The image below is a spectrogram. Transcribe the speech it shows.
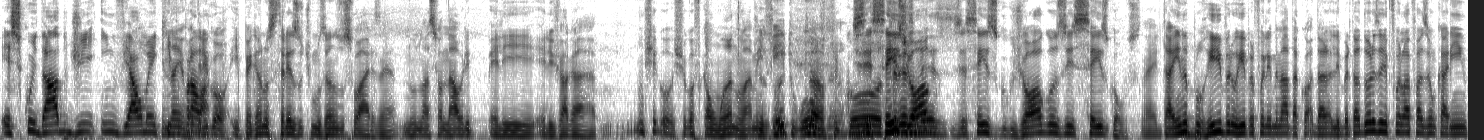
esse cuidado de enviar uma equipe para lá. Rodrigo, e pegando os três últimos anos do Soares, né? No Nacional ele, ele, ele joga. Não chegou, chegou a ficar um ano lá, mas enfim. 18 gols. Não, né? ficou 16 três jogos, meses. 16 jogos e 6 gols. Né? Ele tá indo pro River, o River foi eliminado da, da Libertadores, ele foi lá fazer um carinho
